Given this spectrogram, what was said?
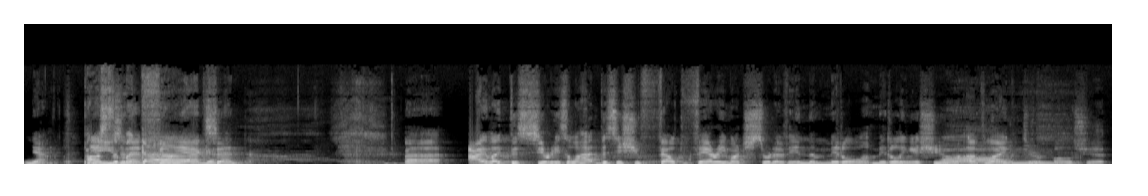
Yeah. Pasta yeah, using Magog. that Philly accent. Uh, I like this series a lot. This issue felt very much sort of in the middle, a middling issue oh, of like your bullshit.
